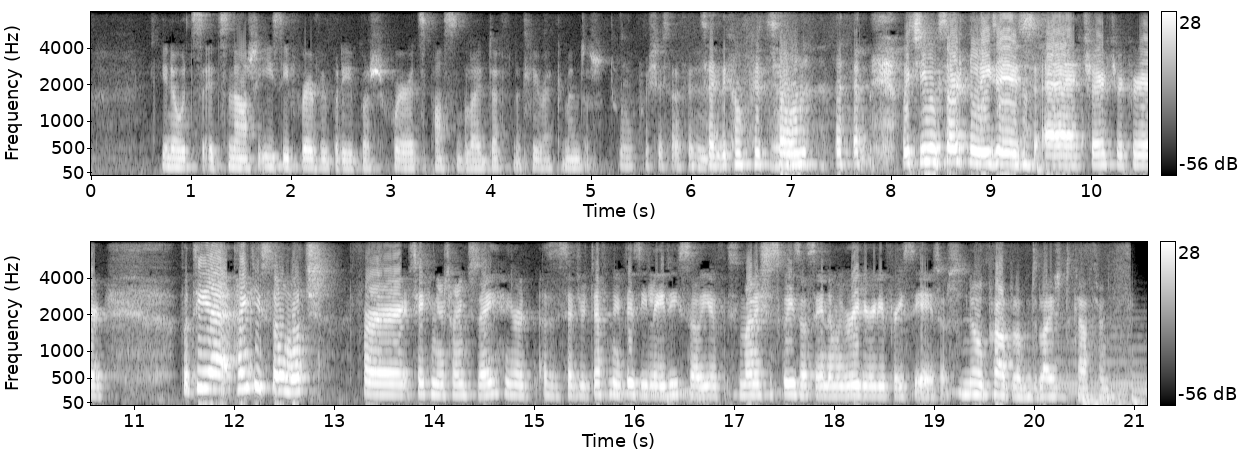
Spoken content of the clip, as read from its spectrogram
you know, it's it's not easy for everybody, but where it's possible, I definitely recommend it. Push yourself outside yeah. the comfort zone, yeah. which you certainly did uh, throughout your career. But Thia, thank you so much for taking your time today. You're, as I said, you're definitely a busy lady, so you've managed to squeeze us in, and we really, really appreciate it. No problem. Delighted, Catherine.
